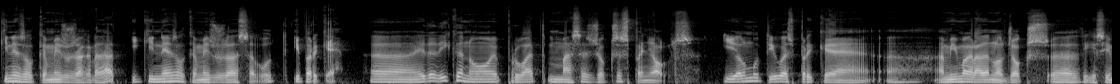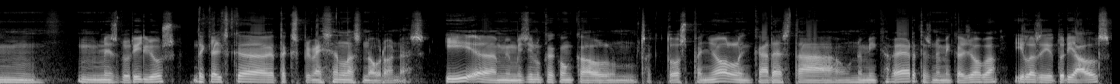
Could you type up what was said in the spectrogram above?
quin és el que més us ha agradat i quin és el que més us ha decebut i per què? Uh, he de dir que no he provat massa jocs espanyols i el motiu és perquè uh, a mi m'agraden els jocs, uh, diguéssim, més d'orillos, d'aquells que t'exprimeixen les neurones. I eh, m'imagino que com que el sector espanyol encara està una mica verd, és una mica jove, i les editorials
